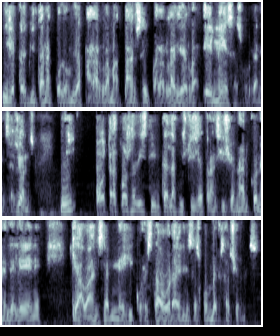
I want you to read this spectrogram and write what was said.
y le permitan a Colombia parar la matanza y parar la guerra en esas organizaciones. Y otra cosa distinta es la justicia transicional con el ELN que avanza en México a esta hora en esas conversaciones.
